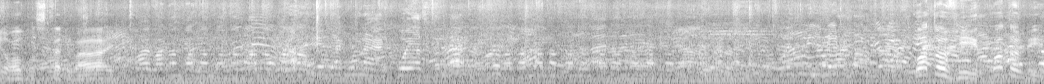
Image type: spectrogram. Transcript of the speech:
কি অবস্থা ভাই। কত ভিড় কত ভিড়।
